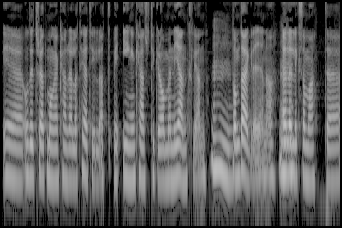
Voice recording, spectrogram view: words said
eh, och det tror jag att många kan relatera till, att ingen kanske tycker om en egentligen. Mm. De där grejerna. Eller liksom att... Eh,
